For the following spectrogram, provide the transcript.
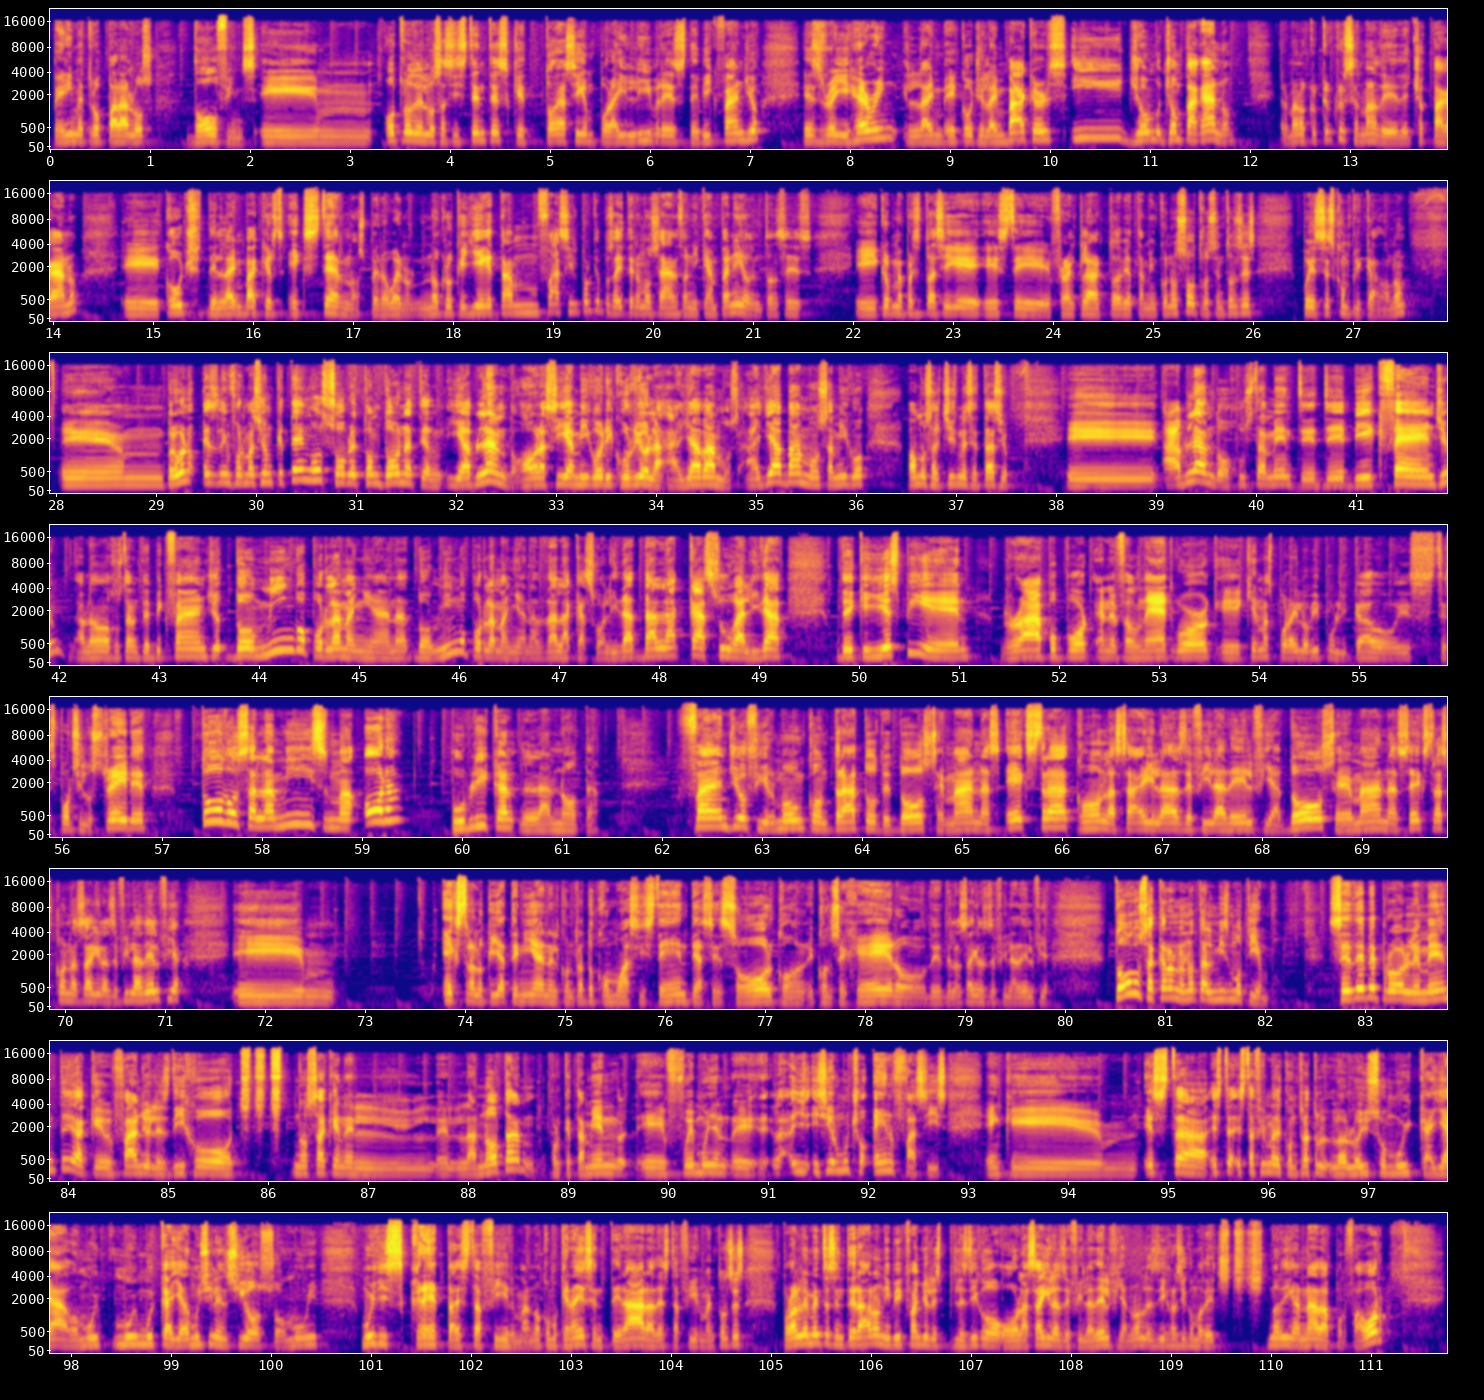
perímetro para los Dolphins. Em, otro de los asistentes que todavía siguen por ahí libres de Big Fangio es Reggie Herring, eh, coach de linebackers, y John, Pagano, hermano, creo, que es hermano de, Chuck Pagano, eh, coach de linebackers externos. Pero bueno, no creo que llegue tan fácil porque pues ahí tenemos a Anthony Campanile. Entonces, creo que me parece que todavía sigue este Frank Clark todavía también con nosotros. Entonces, pues es complicado, ¿no? Em, pero bueno, es la información que tengo sobre Tom Donatel. Y hablando, ahora sí, amigo Eric Urriola, allá vamos, allá vamos, amigo. Vamos al chisme cetáceo. Eh, hablando justamente de Big Fangio, hablando justamente de Big Fangio, domingo por la mañana, domingo por la mañana, da la casualidad, da la casualidad de que ESPN, Rappaport, NFL Network, eh, ¿quién más por ahí lo vi publicado? Este, Sports Illustrated, todos a la misma hora publican la nota. Fangio firmó un contrato de dos semanas extra con las Águilas de Filadelfia. Dos semanas extras con las Águilas de Filadelfia. Em, extra lo que ya tenía en el contrato como asistente, asesor, consejero de, de las Águilas de Filadelfia. Todos sacaron la nota al mismo tiempo. Se debe probablemente a que Fangio les dijo no saquen la nota, porque también eh, fue muy eh, hicieron mucho énfasis en que mm, esta, esta, firma de contrato lo, hizo muy callado, muy, muy, muy callado, muy silencioso, muy, muy discreta esta firma, ¿no? Como que nadie se enterara de esta firma. Entonces, probablemente se enteraron y Big Fangio les, les dijo, o las Águilas de Filadelfia, ¿no? Les dijo así como de, no digan nada, por favor.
